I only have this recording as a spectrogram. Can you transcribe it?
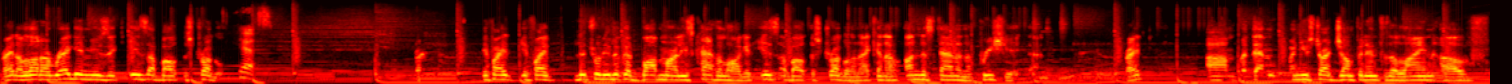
right a lot of reggae music is about the struggle yes right if i if i literally look at bob marley's catalog it is about the struggle and i can understand and appreciate that mm-hmm. right um, but then when you start jumping into the line of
